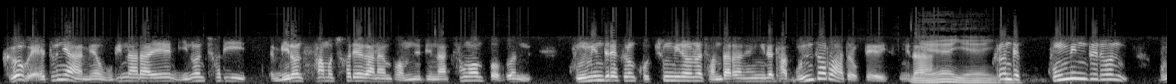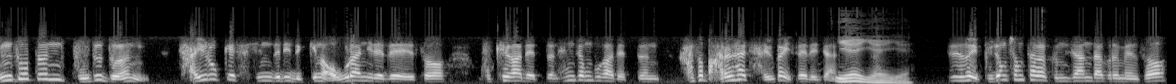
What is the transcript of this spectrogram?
그걸 왜 두냐 하면 우리나라의 민원 처리, 민원 사무 처리에 관한 법률이나 청원법은 국민들의 그런 고충 민원을 전달하는 행위를 다 문서로 하도록 되어 있습니다. 예, 예. 예. 그런데 국민들은 문서든 구두든 자유롭게 자신들이 느끼는 억울한 일에 대해서 국회가 됐든 행정부가 됐든 가서 말을 할 자유가 있어야 되지 않습니까? 예, 예, 예. 그래서 이 부정청탁을 금지한다 그러면서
